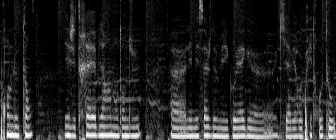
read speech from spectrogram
prendre le temps et j'ai très bien entendu euh, les messages de mes collègues euh, qui avaient repris trop tôt.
